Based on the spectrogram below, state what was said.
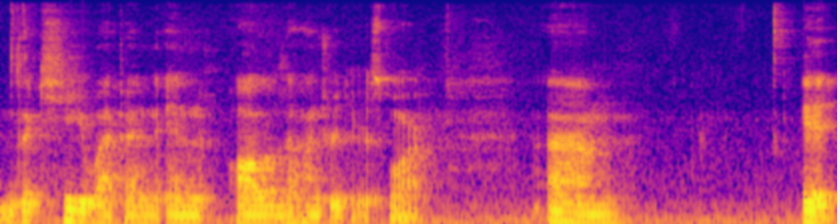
the key weapon in all of the Hundred Years' War. Um, it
